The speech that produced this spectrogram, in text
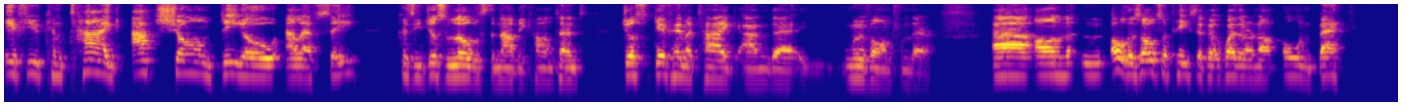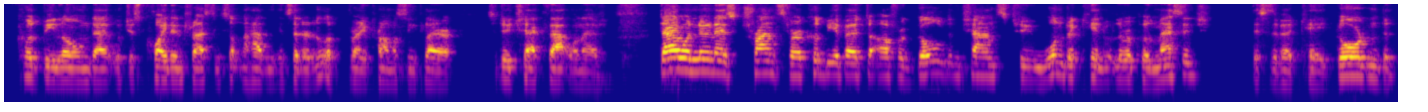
if you can tag at Sean Do LFC because he just loves the Naby content. Just give him a tag and uh, move on from there. Uh, on oh, there's also a piece about whether or not Owen Beck could be loaned out, which is quite interesting. Something I hadn't considered. Another very promising player. So do check that one out. Darwin Nunez transfer could be about to offer golden chance to Wonder Kid with Liverpool message. This is about Kaide Gordon, To,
